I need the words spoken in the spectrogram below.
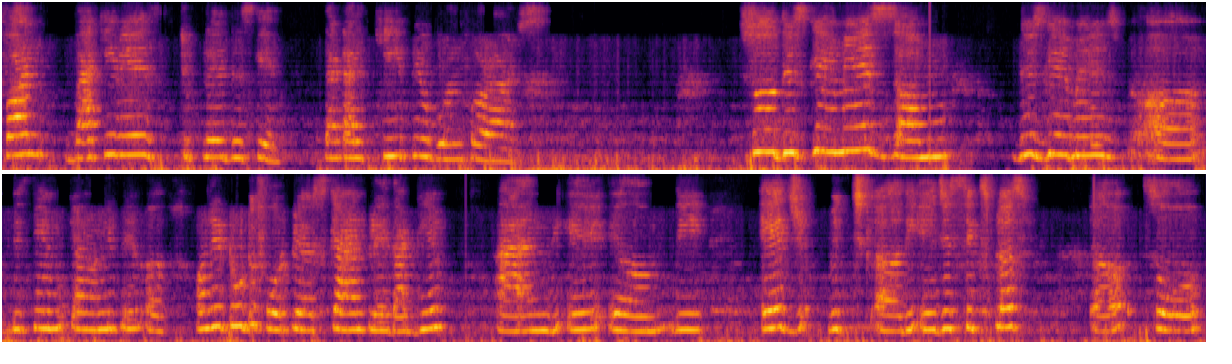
fun, wacky ways to play this game that I'll keep you going for hours. So this game is um this game is uh this game can only play uh, only two to four players can play that game and the um, the age which uh, the age is six plus uh, so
